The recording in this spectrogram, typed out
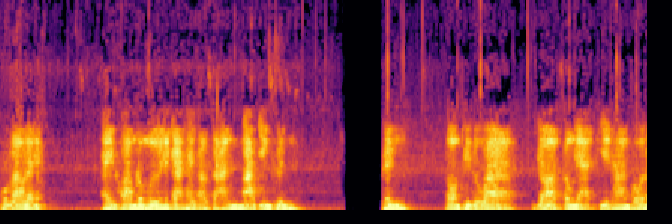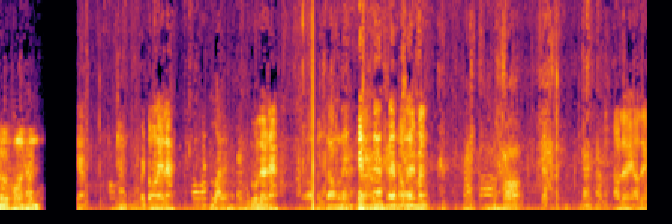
พวกเราแล้วเนี่ย ให้ความร่วมมือในการให้ข่าวสารมากยิ่งขึ้น ซึ่งลองคิดดูว่ายอดตรงเนี้ยที่ทางพบขอท่านบอกไม่ต้องอะไรนะเพราะว่าตรวจตั้งแต่เมื่อตรวจแล้วนะอ๋อไม่ต้องเลยทำอะไรมั่งค่ะก็ก็ได้ครับเอาเลยเอาเลย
